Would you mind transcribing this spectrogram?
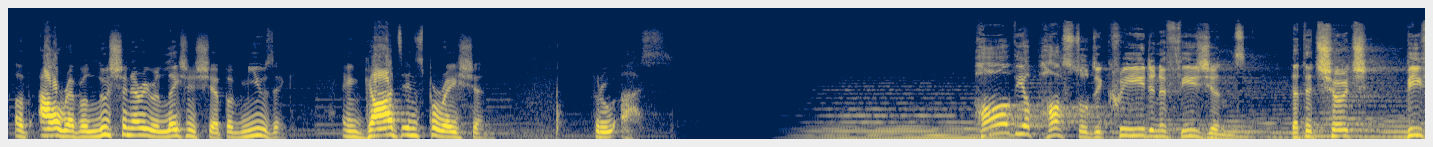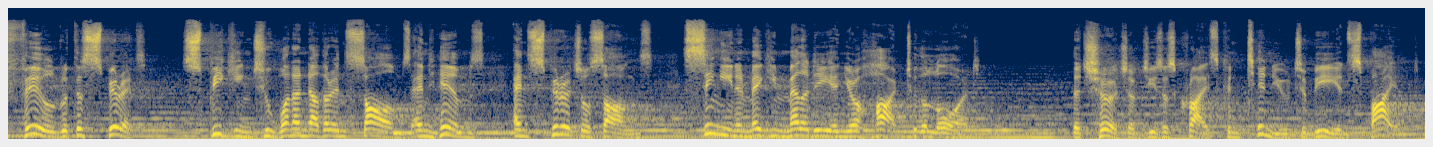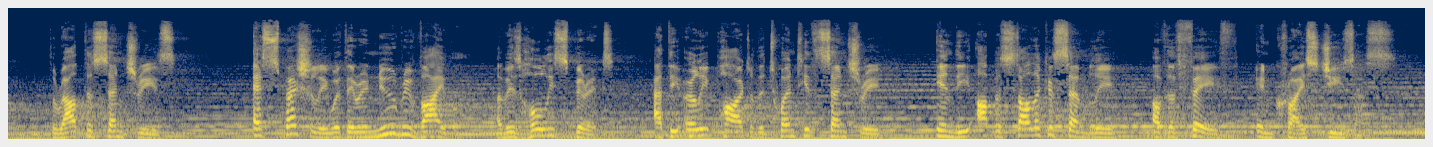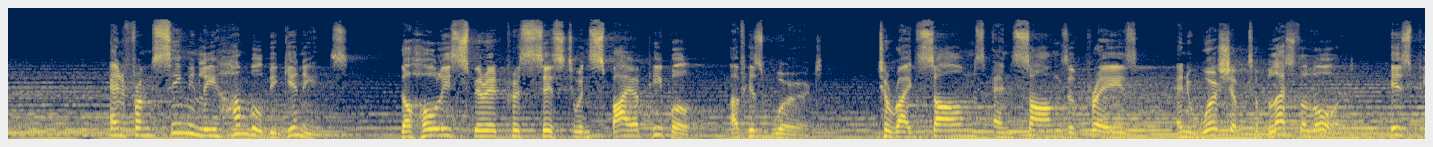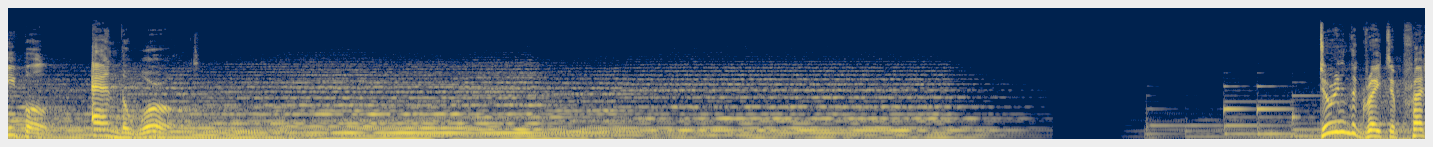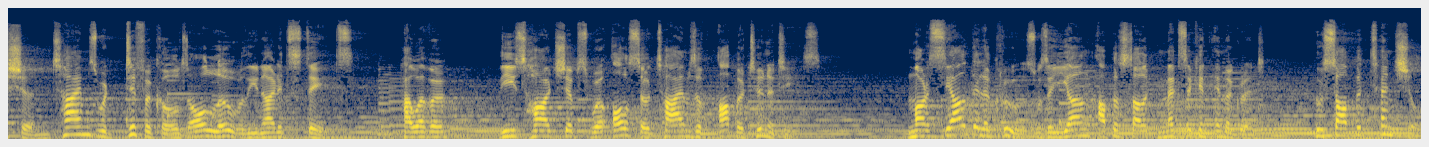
of our revolutionary relationship of music and God's inspiration through us. Paul the Apostle decreed in Ephesians that the church be filled with the Spirit, speaking to one another in psalms and hymns and spiritual songs, singing and making melody in your heart to the Lord. The church of Jesus Christ continued to be inspired throughout the centuries, especially with a renewed revival of His Holy Spirit at the early part of the 20th century in the Apostolic Assembly of the Faith in Christ Jesus. And from seemingly humble beginnings, the Holy Spirit persists to inspire people of His Word, to write psalms and songs of praise and worship to bless the Lord, His people, and the world. During the Great Depression, times were difficult all over the United States. However, these hardships were also times of opportunities. Marcial de la Cruz was a young apostolic Mexican immigrant who saw potential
